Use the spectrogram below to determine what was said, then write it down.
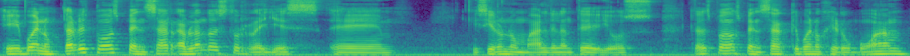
Eh, bueno, tal vez podemos pensar, hablando de estos reyes eh, que hicieron lo mal delante de Dios, tal vez podemos pensar que, bueno, Jeroboam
